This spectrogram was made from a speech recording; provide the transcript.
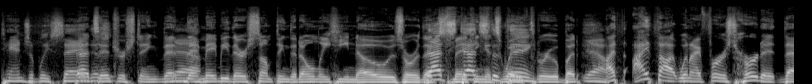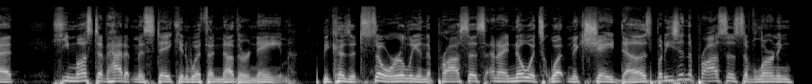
tangibly say. That's interesting. That, yeah. that maybe there's something that only he knows or that's, that's making that's its way thing. through. But yeah. I th- I thought when I first heard it that he must have had it mistaken with another name because it's so early in the process. And I know it's what McShay does, but he's in the process of learning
